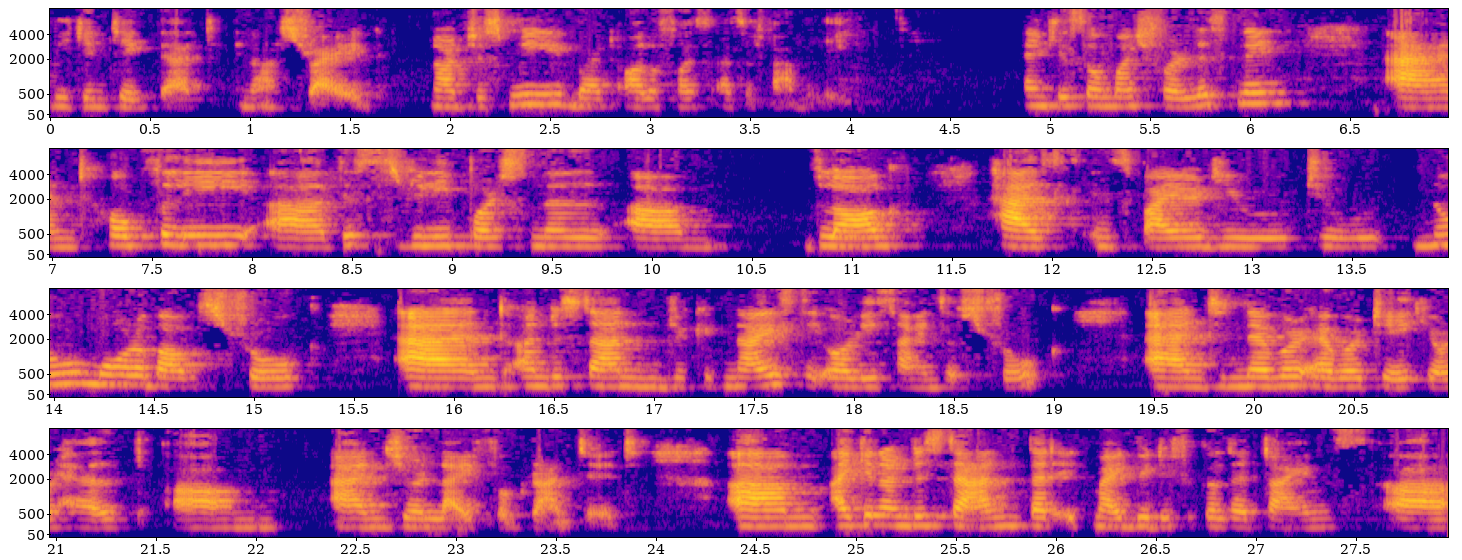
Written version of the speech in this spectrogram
we can take that in our stride, not just me, but all of us as a family. Thank you so much for listening. And hopefully, uh, this really personal um, vlog has inspired you to know more about stroke and understand and recognize the early signs of stroke and never ever take your health um, and your life for granted. Um, I can understand that it might be difficult at times. Uh,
